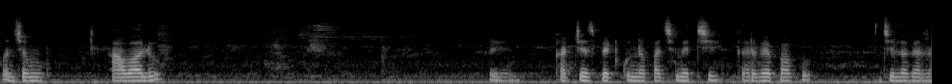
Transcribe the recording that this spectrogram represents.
కొంచెం ఆవాలు కట్ చేసి పెట్టుకున్న పచ్చిమిర్చి కరివేపాకు జీలకర్ర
